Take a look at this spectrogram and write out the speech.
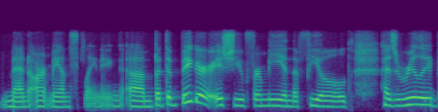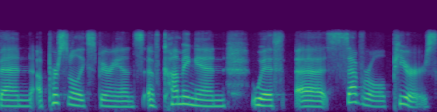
men aren't mansplaining. Um, but the bigger issue for me in the field has really been a personal experience of coming in with uh, several peers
